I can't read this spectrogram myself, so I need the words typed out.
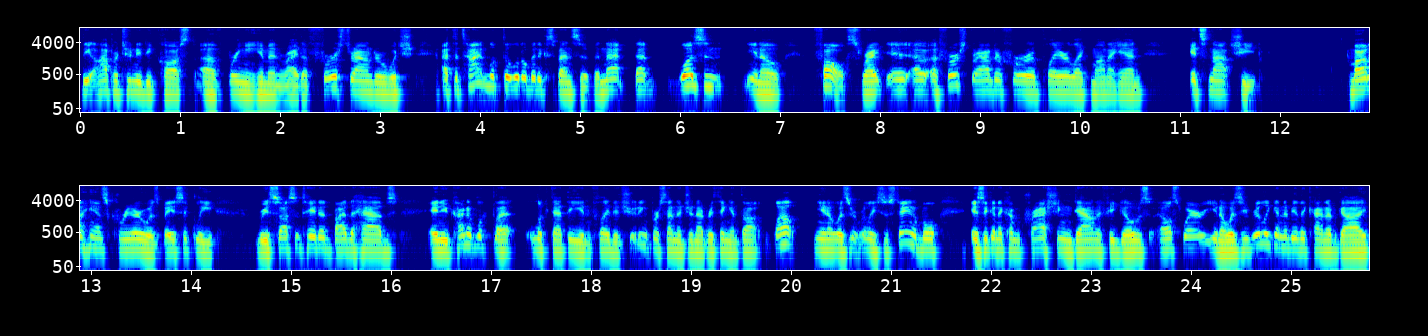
the opportunity cost of bringing him in, right? A first rounder, which at the time looked a little bit expensive, and that that wasn't, you know, false, right? A, a first rounder for a player like Monahan, it's not cheap. Monahan's career was basically resuscitated by the Habs, and you kind of looked at looked at the inflated shooting percentage and everything and thought, well, you know, is it really sustainable? Is it going to come crashing down if he goes elsewhere? You know, is he really going to be the kind of guy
